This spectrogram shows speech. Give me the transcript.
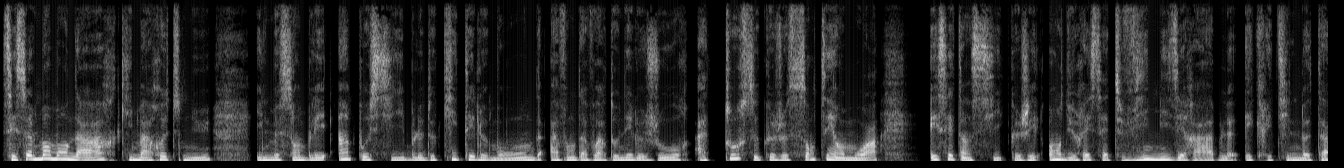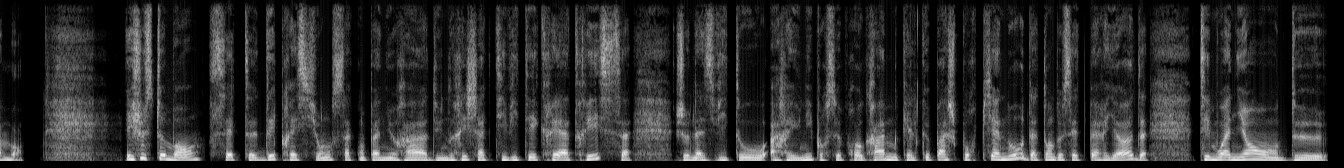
C'est seulement mon art qui m'a retenu. Il me semblait impossible de quitter le monde avant d'avoir donné le jour à tout ce que je sentais en moi et c'est ainsi que j'ai enduré cette vie misérable, écrit-il notamment. Et justement, cette dépression s'accompagnera d'une riche activité créatrice. Jonas Vito a réuni pour ce programme quelques pages pour piano datant de cette période, témoignant de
